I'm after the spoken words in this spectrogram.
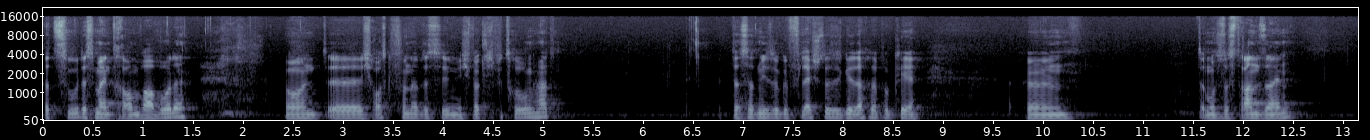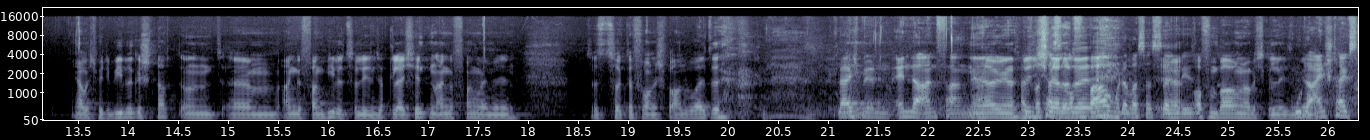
dazu, dass mein Traum wahr wurde. Und äh, ich herausgefunden habe, dass sie mich wirklich betrogen hat. Das hat mich so geflasht, dass ich gedacht habe, okay, ähm, da muss was dran sein. Da habe ich mir die Bibel geschnappt und ähm, angefangen, Bibel zu lesen. Ich habe gleich hinten angefangen, weil ich mir den, das Zeug da vorne sparen wollte. Gleich mit dem Ende anfangen. Ja, ja, bin also was hast du, Offenbarung oder was hast du da Ja, gelesen? Offenbarung habe ich gelesen. Guter genau. Einsteigs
